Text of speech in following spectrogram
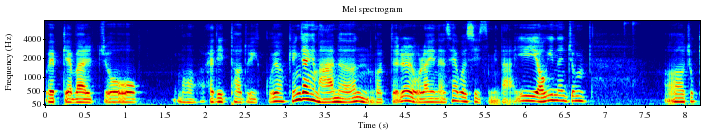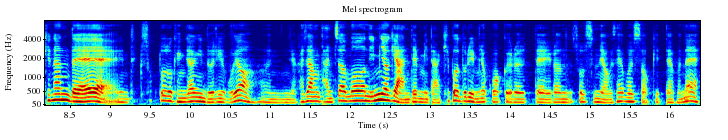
웹 개발 쪽 뭐 에디터도 있고요. 굉장히 많은 것들을 온라인에서 해볼 수 있습니다. 이 여기는 좀 어, 좋긴 한데 속도도 굉장히 느리고요. 어, 이제 가장 단점은 입력이 안 됩니다. 키보드로 입력 받고 이럴 때 이런 소스는 여기서 해볼 수 없기 때문에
